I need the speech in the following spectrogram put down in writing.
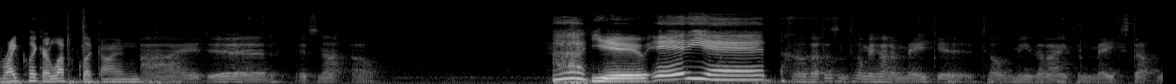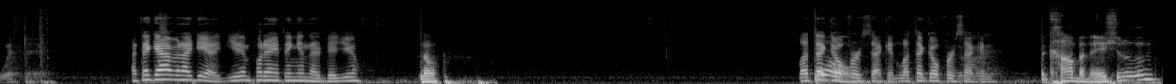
right click or left click on? I did. It's not. Oh. you idiot! No, that doesn't tell me how to make it. It tells me that I can make stuff with it. I think I have an idea. You didn't put anything in there, did you? No. Let that go for a second. Let that go for a second. I- A combination of them?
